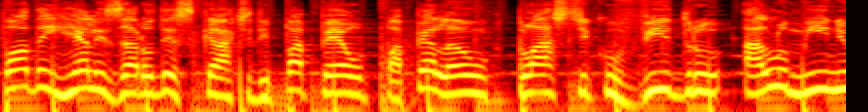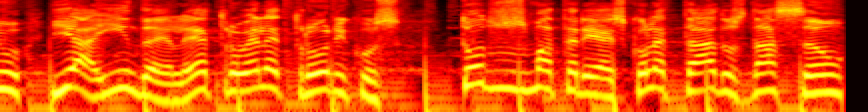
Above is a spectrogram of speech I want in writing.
podem realizar o descarte de papel, papelão, plástico, vidro, alumínio e ainda eletroeletrônicos. Todos os materiais coletados na ação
